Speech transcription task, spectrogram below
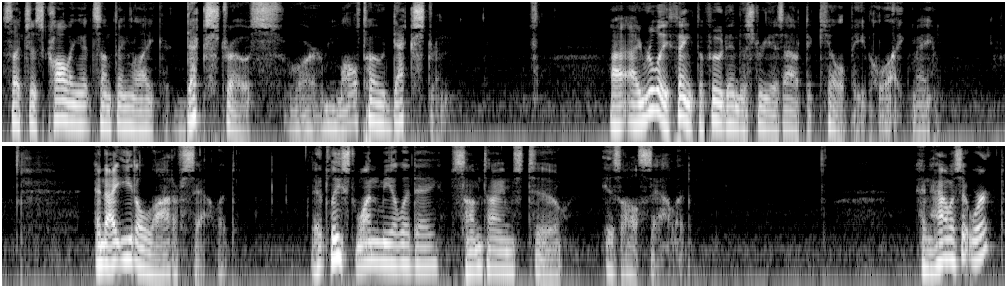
such as calling it something like dextrose or maltodextrin. I really think the food industry is out to kill people like me. And I eat a lot of salad. At least one meal a day, sometimes two, is all salad. And how has it worked?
